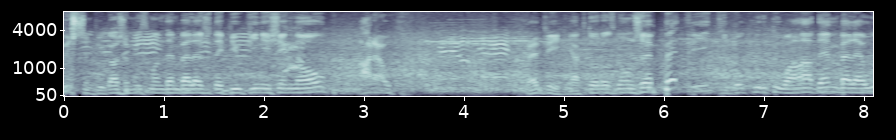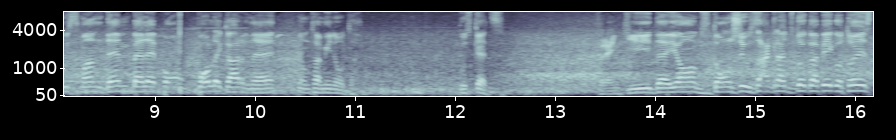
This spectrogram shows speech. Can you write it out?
Wyższym piłkarzem Usman Dembele, że tej piłki nie sięgnął. Arauch. Pedri, jak to rozwiąże? Pedri, Thibaut Courtois Dembele, Usman Dembele, po, pole karne. Piąta minuta. Busquets. Frenkie de Jong zdążył zagrać do Gabiego. To jest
